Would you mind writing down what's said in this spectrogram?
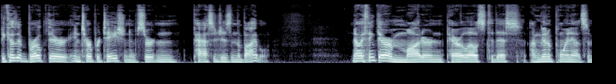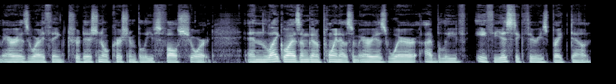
because it broke their interpretation of certain passages in the Bible. Now, I think there are modern parallels to this. I'm going to point out some areas where I think traditional Christian beliefs fall short, and likewise, I'm going to point out some areas where I believe atheistic theories break down.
